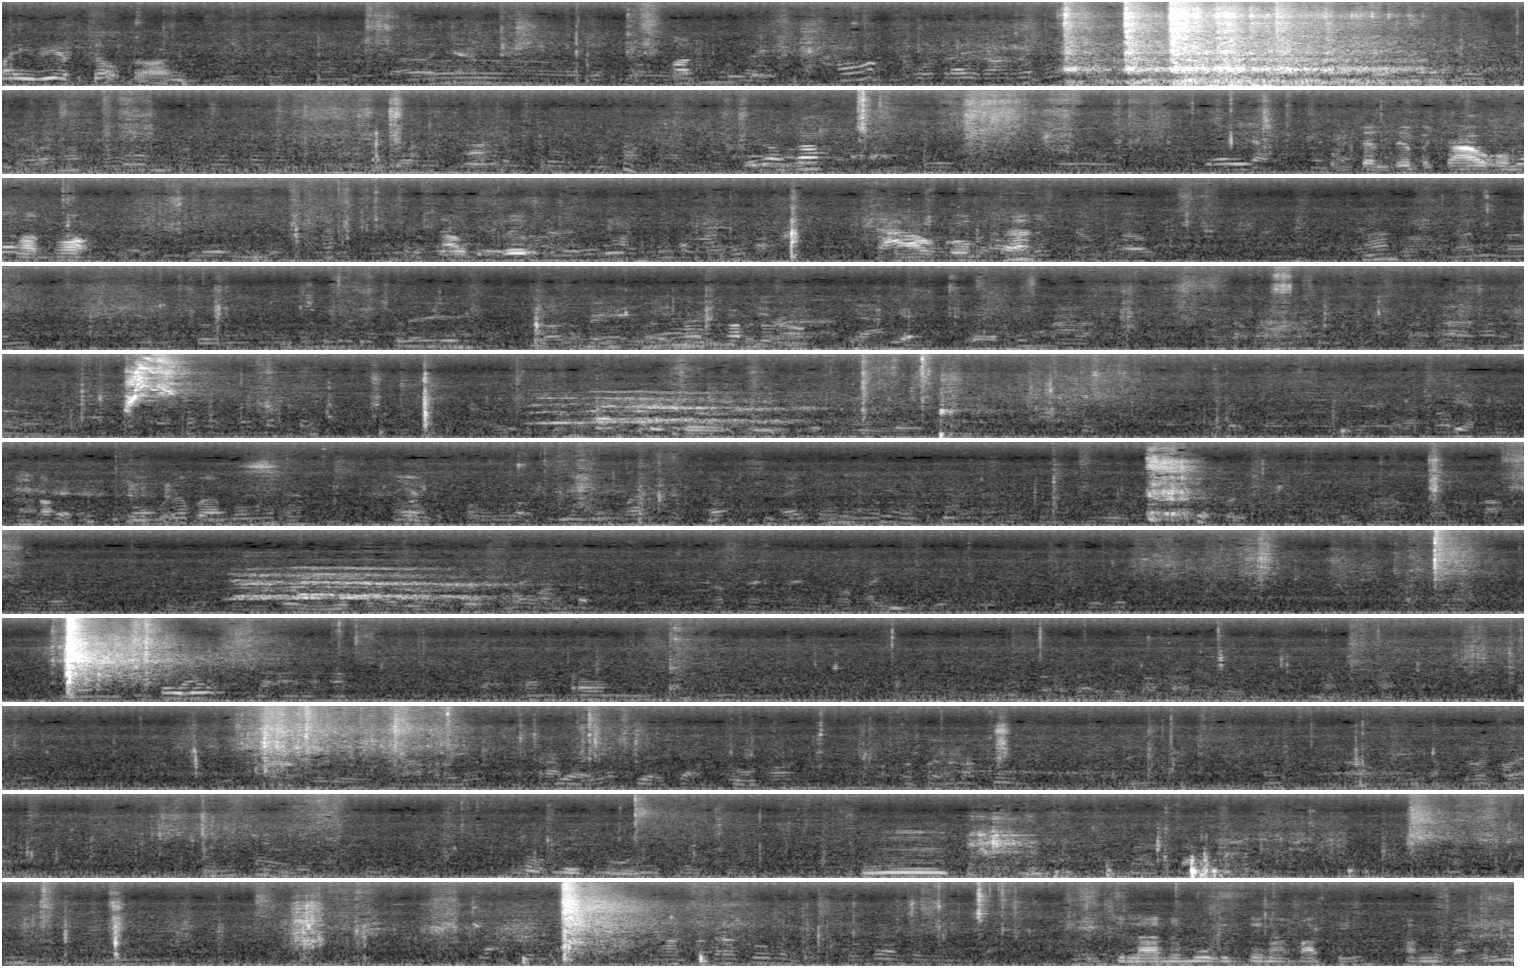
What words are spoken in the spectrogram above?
bay việc trộm rồi. Trần đưa bà trao ôm thon họ Trao đưa Sao cô mà? Thank you. Hmm. Sila na mo itinapati. Kami ka ilo.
